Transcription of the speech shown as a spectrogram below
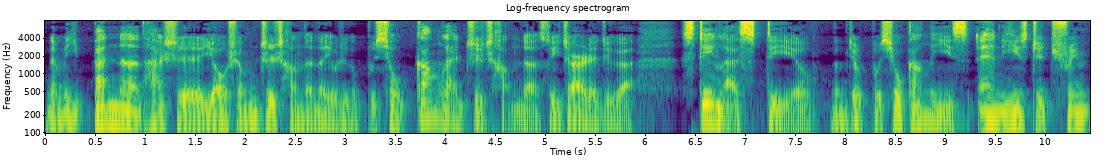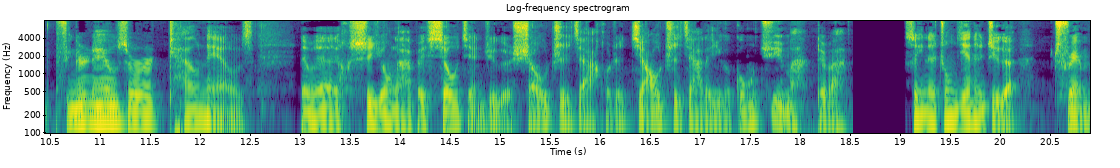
那么一般呢，它是由什么制成的呢？由这个不锈钢来制成的。所以这儿的这个 stainless steel，那么就是不锈钢的意思。And used to trim fingernails or toenails，那么是用来被修剪这个手指甲或者脚趾甲的一个工具嘛，对吧？所以呢，中间的这个 trim。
